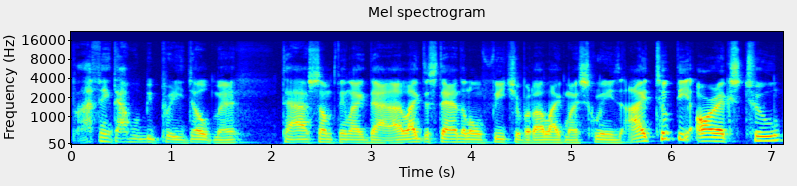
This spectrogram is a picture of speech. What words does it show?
But I think that would be pretty dope, man to have something like that. I like the standalone feature, but I like my screens. I took the RX2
